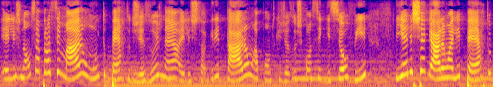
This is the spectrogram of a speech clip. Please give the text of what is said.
eles não se aproximaram muito perto de Jesus, né? Eles só gritaram a ponto que Jesus conseguisse ouvir. E eles chegaram ali perto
